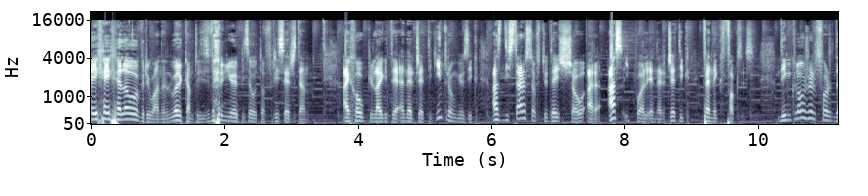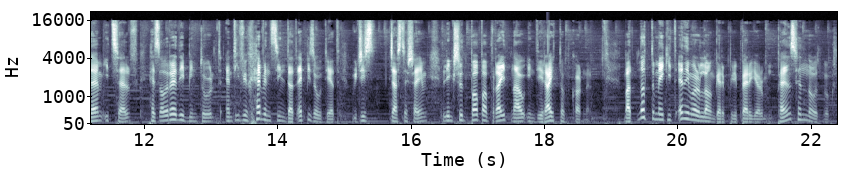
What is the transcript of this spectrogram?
Hey hey hello everyone and welcome to this very new episode of Research Done. I hope you like the energetic intro music as the stars of today's show are as equally energetic Fennec Foxes. The enclosure for them itself has already been toured and if you haven't seen that episode yet, which is just a shame, link should pop up right now in the right top corner. But not to make it any more longer, prepare your pens and notebooks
